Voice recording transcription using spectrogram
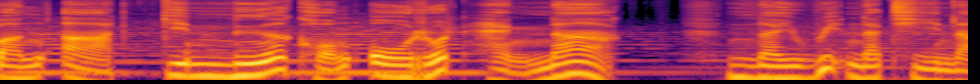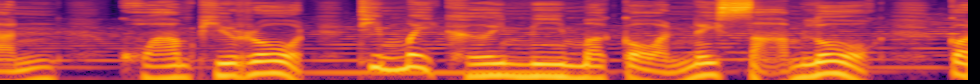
บังอาจกินเนื้อของโอรสแห่งนาค ในวินาทีนั้น ความพิโรธที่ไม่เคยมีมาก่อนในสามโลก ก็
